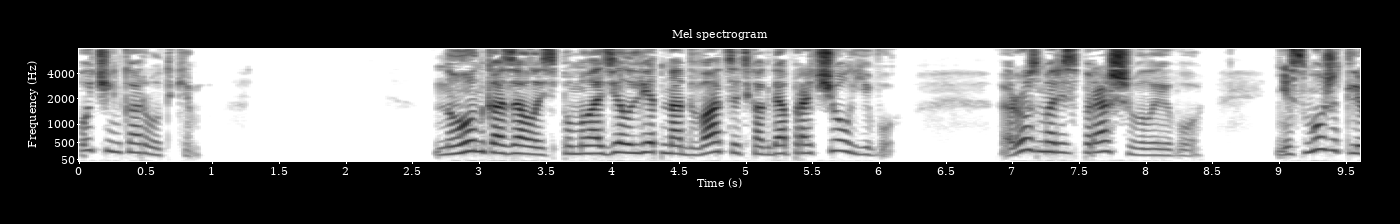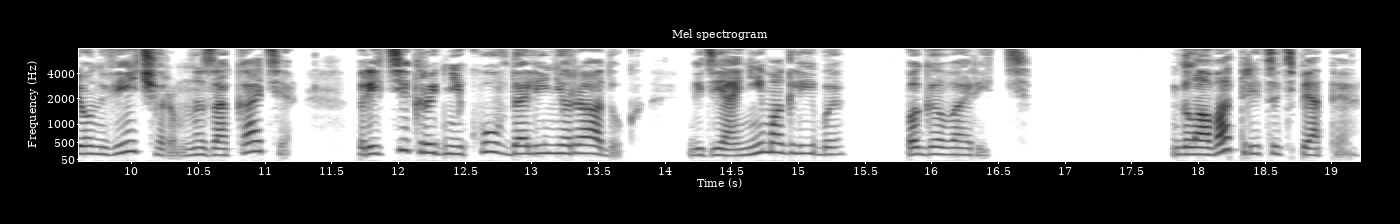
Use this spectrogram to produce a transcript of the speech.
очень коротким. Но он, казалось, помолодел лет на двадцать, когда прочел его. Розмари спрашивала его, не сможет ли он вечером на закате прийти к роднику в долине Радуг, где они могли бы поговорить. Глава тридцать пятая.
